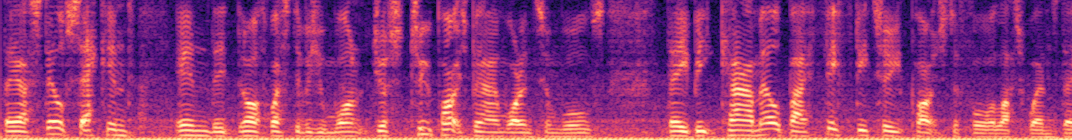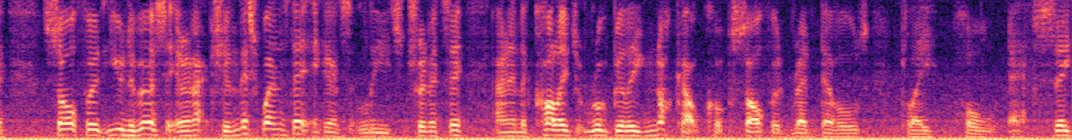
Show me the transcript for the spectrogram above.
They are still second in the Northwest Division 1, just two points behind Warrington Wolves. They beat Carmel by 52 points to 4 last Wednesday. Salford University are in action this Wednesday against Leeds Trinity, and in the College Rugby League Knockout Cup, Salford Red Devils play Hull FC.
